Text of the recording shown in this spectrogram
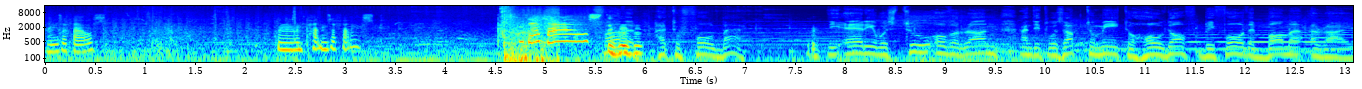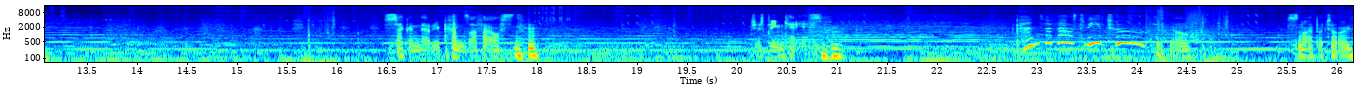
Panzerfaust? Mm, Panzerfaust? Panzerfaust! Had to fall back. The area was too overrun, and it was up to me to hold off before the bomber arrived. Secondary Panzerfaust. Just in case. Panzerfaust V2! No. Sniper time.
